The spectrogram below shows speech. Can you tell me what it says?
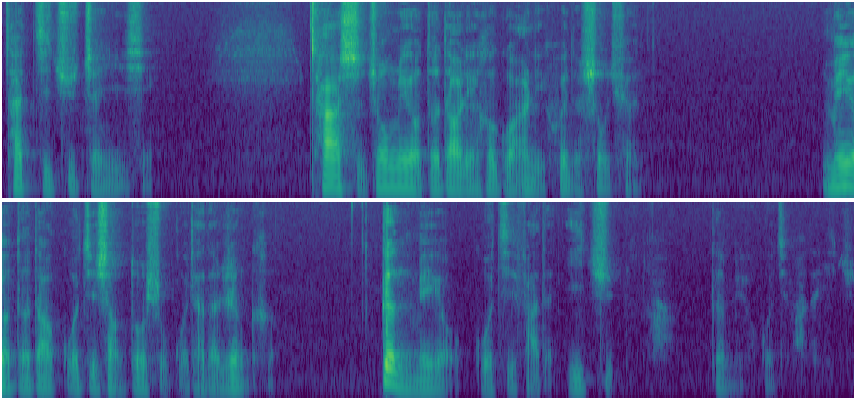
它极具争议性。他始终没有得到联合国安理会的授权，没有得到国际上多数国家的认可，更没有国际法的依据啊，更没有国际法的依据。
